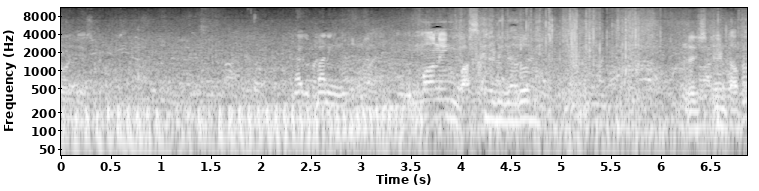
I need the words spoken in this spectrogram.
రోడ్ చేసుకుని గుడ్ మార్నింగ్. భాస్కర్ రెడ్డి గారు. ప్రెసిడెంట్ ఆఫ్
